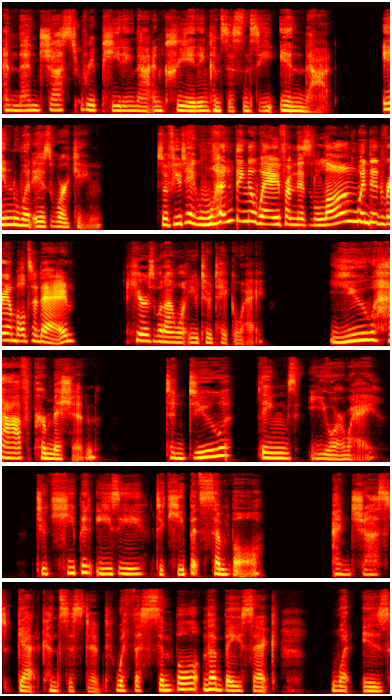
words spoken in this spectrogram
and then just repeating that and creating consistency in that, in what is working. So, if you take one thing away from this long winded ramble today, here's what I want you to take away. You have permission to do things your way to keep it easy, to keep it simple, and just get consistent with the simple, the basic, what is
